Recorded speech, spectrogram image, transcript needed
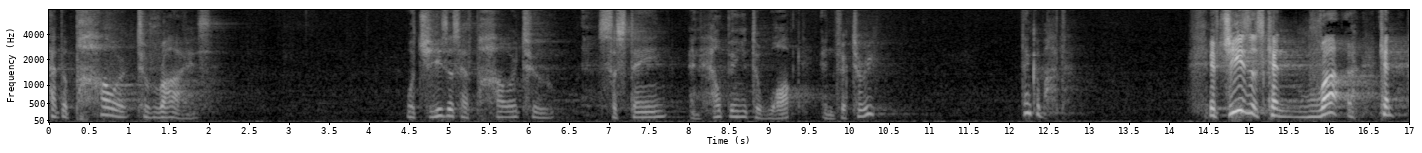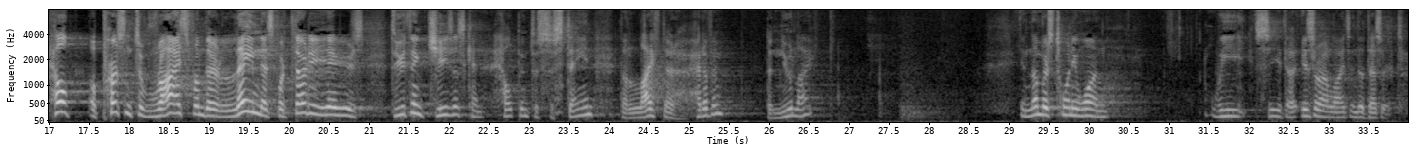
had the power to rise, will Jesus have power to sustain and helping you to walk in victory? Think about that. If Jesus can, can help a person to rise from their lameness for 30 years, do you think Jesus can help him to sustain the life that's ahead of him, the new life? In Numbers 21, we see the Israelites in the desert.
